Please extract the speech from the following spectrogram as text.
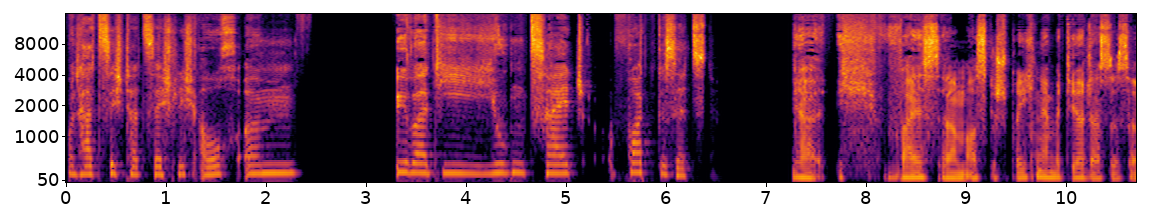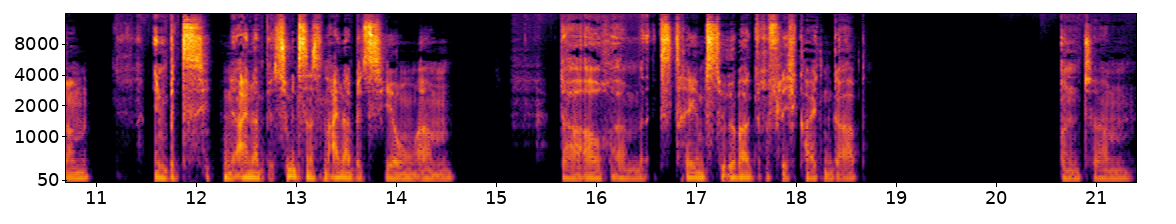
und hat sich tatsächlich auch ähm, über die Jugendzeit fortgesetzt. Ja, ich weiß ähm, aus Gesprächen her mit dir, dass es ähm, in, Bezie in einer, zumindest in einer Beziehung, ähm, da auch ähm, extremste Übergrifflichkeiten gab. Und ähm,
